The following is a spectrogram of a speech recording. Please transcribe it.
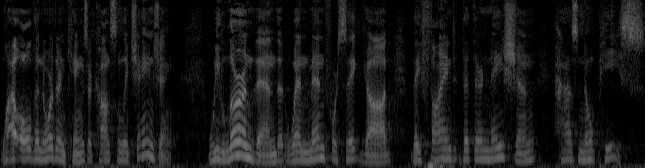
while all the northern kings are constantly changing. We learn then that when men forsake God, they find that their nation has no peace,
